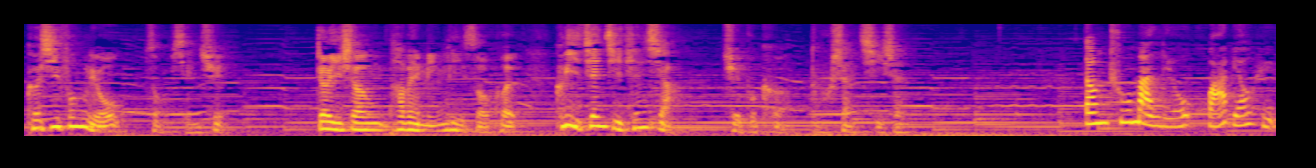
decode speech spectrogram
可惜风流总嫌却。这一生他为名利所困，可以兼济天下，却不可独善其身。当初漫流华表语，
